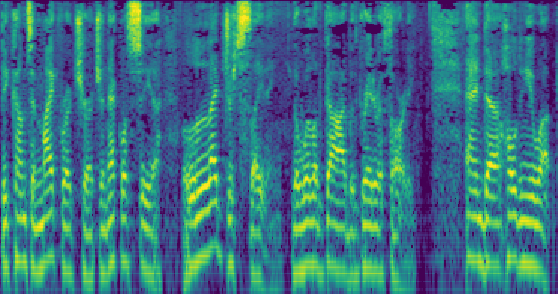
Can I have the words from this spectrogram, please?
becomes a microchurch, an ecclesia, legislating the will of God with greater authority and uh, holding you up.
